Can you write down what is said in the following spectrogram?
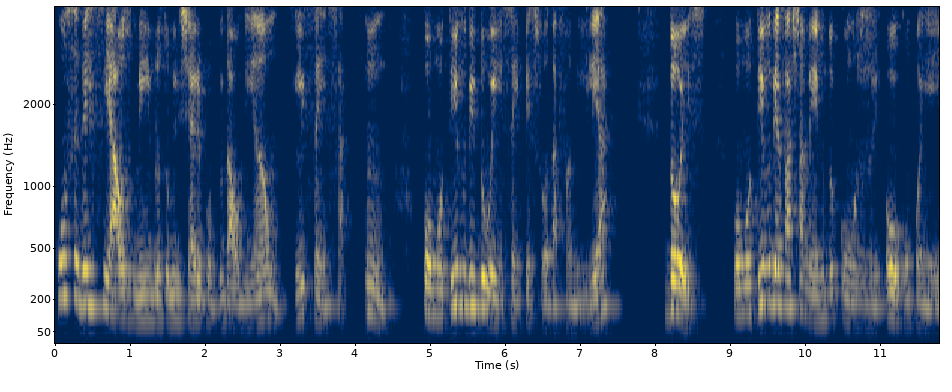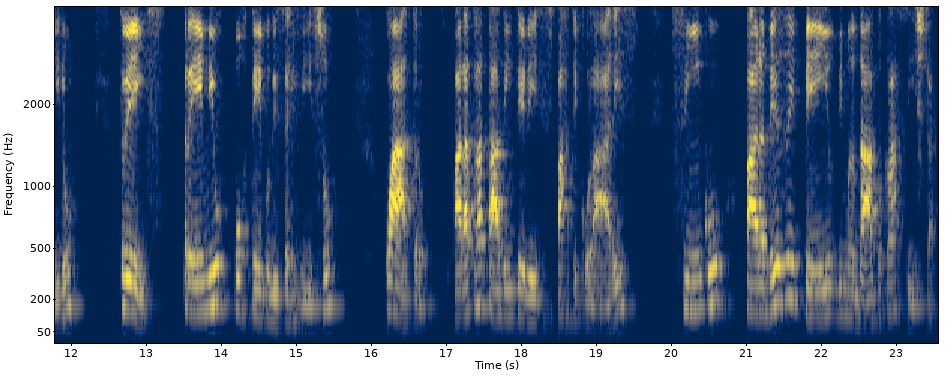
Conceder-se aos membros do Ministério Público da União licença: 1. Um, por motivo de doença em pessoa da família. 2. Por motivo de afastamento do cônjuge ou companheiro. 3 prêmio por tempo de serviço. Quatro, para tratar de interesses particulares. Cinco, para desempenho de mandato classista.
